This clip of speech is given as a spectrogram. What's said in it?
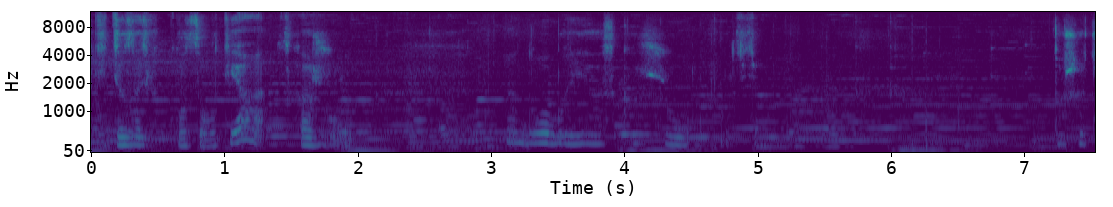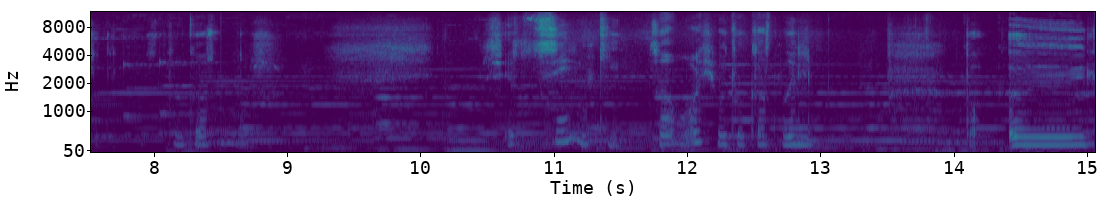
Хотите узнать, как его зовут? Я скажу. Добрый, я скажу. Что этот наш этот синенький замахивает как раз на эль... эль...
